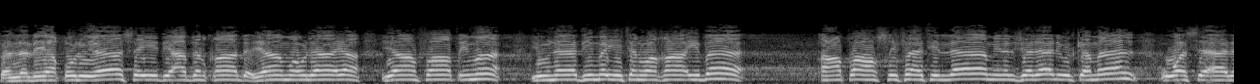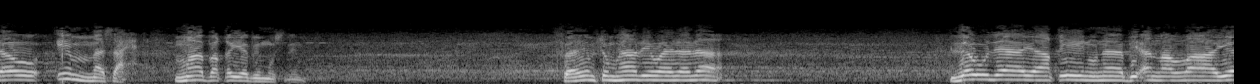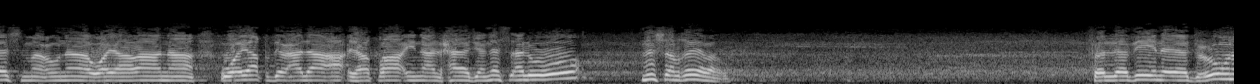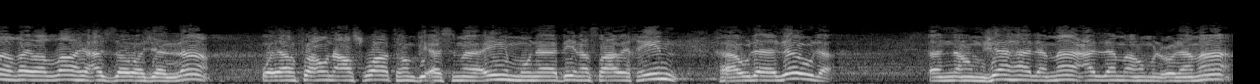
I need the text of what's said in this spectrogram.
فالذي يقول يا سيدي عبد القادر يا مولاي يا فاطمة ينادي ميتا وغائبا أعطاه صفات الله من الجلال والكمال وسأله إن مسح ما بقي بمسلم. فهمتم هذه ولا لا؟ لولا يقيننا بأن الله يسمعنا ويرانا ويقدر على إعطائنا الحاجة نسأله نسأل غيره. فالذين يدعون غير الله عز وجل ويرفعون أصواتهم بأسمائهم منادين صارخين هؤلاء لولا أنهم جهل ما علمهم العلماء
